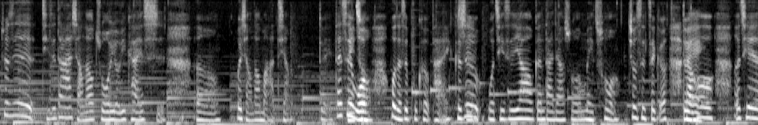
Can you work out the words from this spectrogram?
就是其实大家想到桌游，一开始，嗯、呃，会想到麻将，对，但是我或者是扑克牌，可是我其实要跟大家说，没错，就是这个。然后，而且，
